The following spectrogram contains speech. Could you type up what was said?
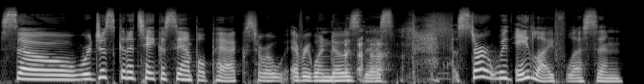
So we're just going to take a sample pack so everyone knows this. Start with a life lesson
